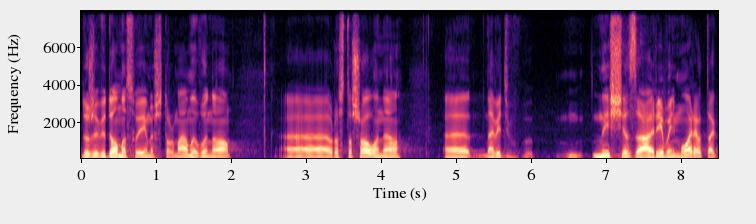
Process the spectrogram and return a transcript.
дуже відомо своїми штормами, воно розташовано навіть в- нижче за рівень моря, так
